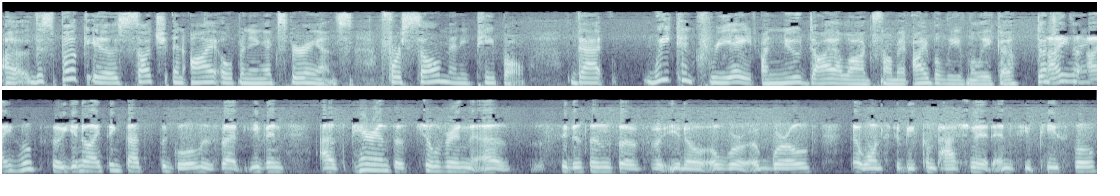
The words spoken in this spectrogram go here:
Uh, this book is such an eye-opening experience for so many people that we can create a new dialogue from it, I believe, Mallika. Don't you I? I hope so. You know, I think that's the goal is that even as parents, as children, as citizens of, you know, a, wor- a world that wants to be compassionate and peaceful,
